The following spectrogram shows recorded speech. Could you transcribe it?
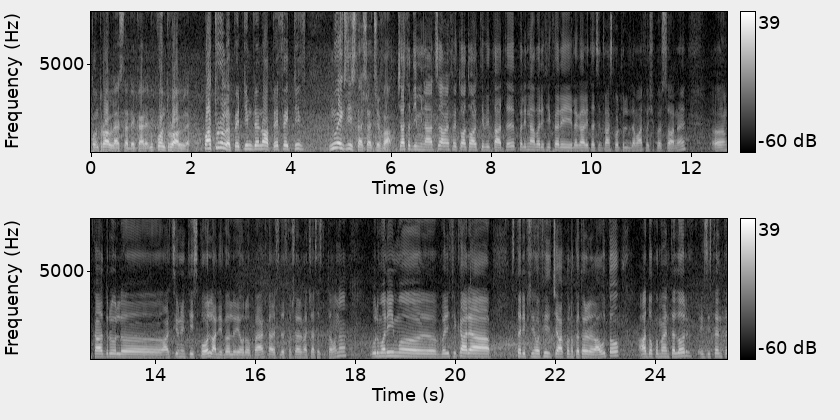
controlele astea de care, nu controlele, patrulă pe timp de noapte, efectiv, nu există așa ceva. Această dimineață am efectuat o activitate pe linia verificării legalității în transportul de marfă și persoane, în cadrul uh, acțiunii TISPOL la nivel european, care se desfășoară în această săptămână. Urmărim uh, verificarea stării psihofizice a conducătorilor auto, a documentelor existente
